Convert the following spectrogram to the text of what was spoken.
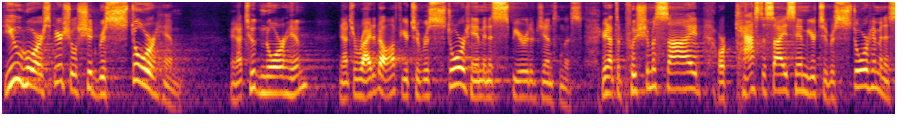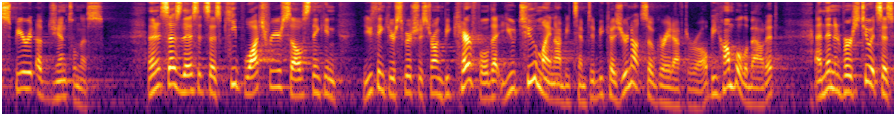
You who are spiritual should restore him. You're not to ignore him. You're not to write it off. You're to restore him in a spirit of gentleness. You're not to push him aside or cast aside him. You're to restore him in a spirit of gentleness. And then it says this it says, Keep watch for yourselves, thinking you think you're spiritually strong. Be careful that you too might not be tempted because you're not so great after all. Be humble about it. And then in verse 2, it says,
